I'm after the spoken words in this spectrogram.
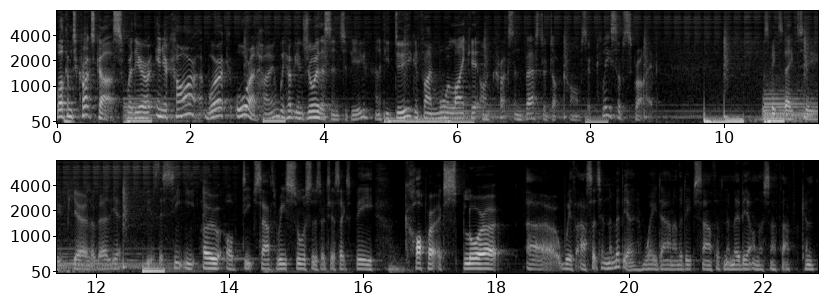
Welcome to Cruxcast. Whether you're in your car, at work, or at home, we hope you enjoy this interview. And if you do, you can find more like it on cruxinvestor.com. So please subscribe. We speak today to Pierre Leveille. He is the CEO of Deep South Resources, or copper explorer uh, with assets in Namibia, way down in the deep south of Namibia on the South African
